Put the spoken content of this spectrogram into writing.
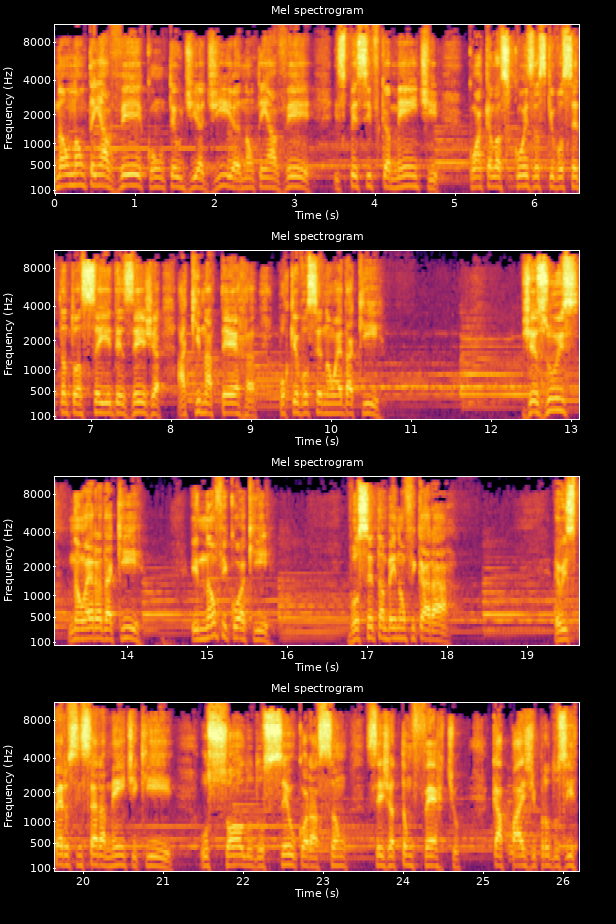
Não, não tem a ver com o teu dia a dia, não tem a ver especificamente com aquelas coisas que você tanto anseia e deseja aqui na terra, porque você não é daqui. Jesus não era daqui e não ficou aqui. Você também não ficará. Eu espero sinceramente que o solo do seu coração seja tão fértil, capaz de produzir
